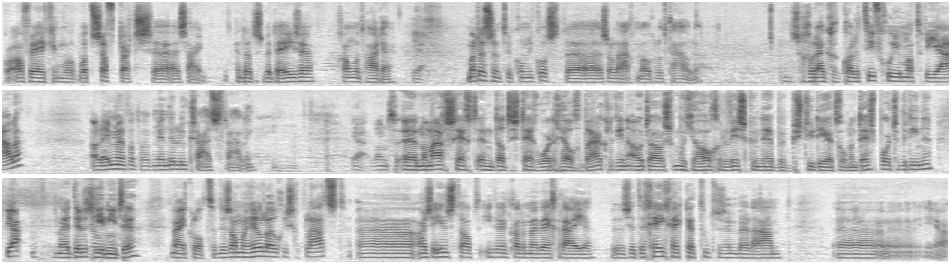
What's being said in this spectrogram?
qua afwerking wat, soft touch zijn. En dat is bij deze gewoon wat harder. Ja. Maar dat is natuurlijk om die kosten zo laag mogelijk te houden. Ze gebruiken kwalitatief goede materialen. Alleen met wat, wat minder luxe uitstraling. Ja, want eh, normaal gezegd, en dat is tegenwoordig heel gebruikelijk in auto's... moet je hogere wiskunde hebben bestudeerd om een dashboard te bedienen. Ja, nee, dit is Hier niet, hè? Nee, klopt. Het is allemaal heel logisch geplaatst. Eh, als je instapt, iedereen kan ermee wegrijden. Er zitten geen gekke toeters en bellen aan. Eh, ja,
